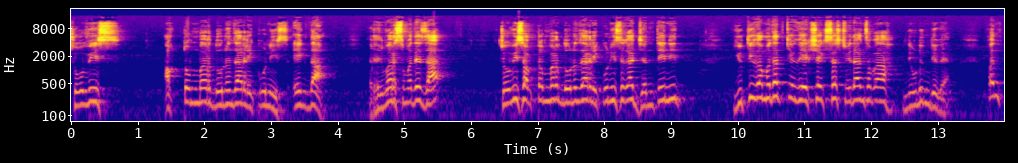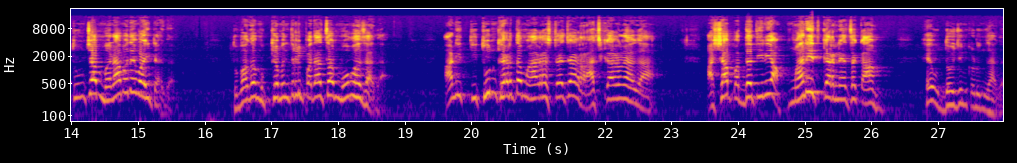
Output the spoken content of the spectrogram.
चोवीस ऑक्टोंबर दोन हजार एकोणीस. एकदा रिव्हर्समध्ये जा. चोवीस ऑक्टोंबर दोन हजार एकोणीस एकोणीसला जनतेने युतीला मदत केली. एकशे एकसष्ट विधानसभा निवडून दिल्या. पण तुमच्या मनामध्ये वाईट आलं. तुम्हाला मुख्यमंत्री पदाचा मोह झाला. आणि तिथून खरं तर महाराष्ट्राच्या राजकारणाला अशा पद्धतीने अपमानित करण्याचं काम हे उद्धवजींकडून झालं.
